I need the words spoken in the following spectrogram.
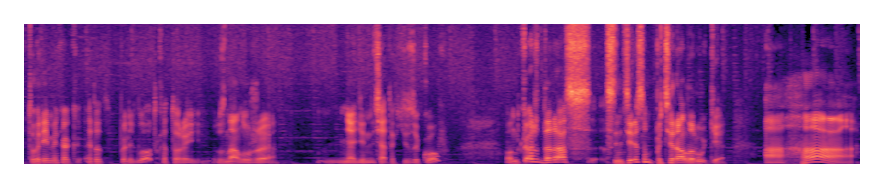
В то время как этот полиглот, который знал уже не один десяток языков, он каждый раз с интересом потирал руки. Ага,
